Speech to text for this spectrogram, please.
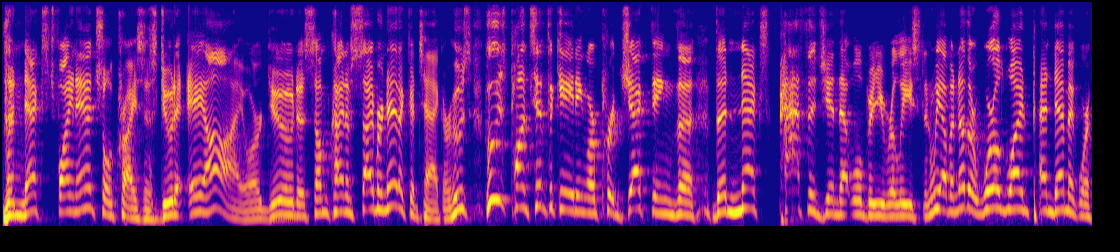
the next financial crisis due to AI or due to some kind of cybernetic attack or who's who's pontificating or projecting the the next pathogen that will be released and we have another worldwide pandemic where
